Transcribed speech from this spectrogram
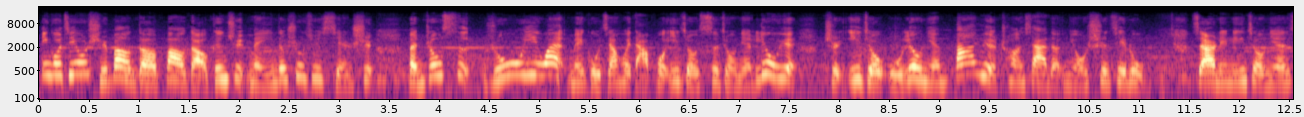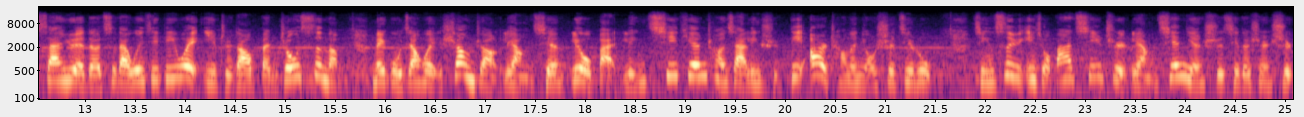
英国金融时报的报道，根据美银的数据显示，本周四如无意外，美股将会打破1949年6月至1956年8月创下的牛市纪录。自2009年3月的次贷危机低位，一直到本周四呢，美股将会上涨2607天，创下历史第二长的牛市纪录，仅次于1987至2000年时期的盛世。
